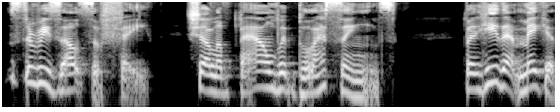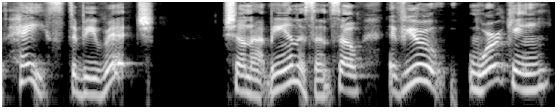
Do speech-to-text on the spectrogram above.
what's the results of faith, shall abound with blessings. But he that maketh haste to be rich shall not be innocent. So if you're working,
